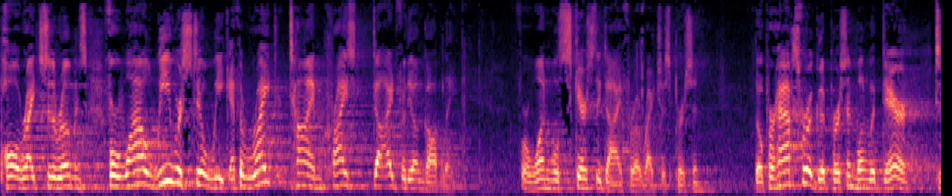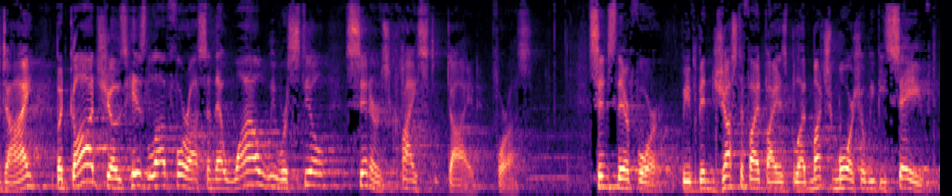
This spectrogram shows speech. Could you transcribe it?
Paul writes to the Romans For while we were still weak, at the right time Christ died for the ungodly. For one will scarcely die for a righteous person, though perhaps for a good person one would dare to die. But God shows his love for us, and that while we were still sinners, Christ died for us. Since, therefore, we've been justified by his blood, much more shall we be saved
